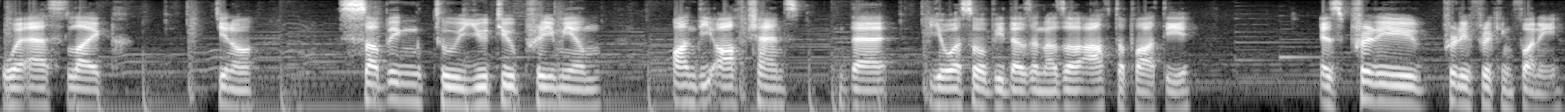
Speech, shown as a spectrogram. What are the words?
Whereas, like, you know, subbing to YouTube Premium on the off chance that Yoasobi does another after party is pretty pretty freaking funny.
